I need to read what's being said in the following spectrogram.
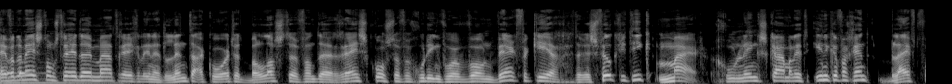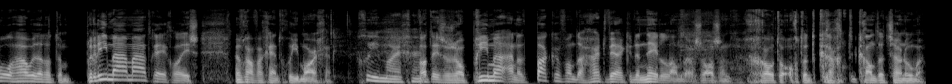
Een van de meest omstreden maatregelen in het Lenteakkoord... het belasten van de reiskostenvergoeding voor woon-werkverkeer. Er is veel kritiek, maar GroenLinks-Kamerlid Ineke van Gent... blijft volhouden dat het een prima maatregel is. Mevrouw van Gent, goedemorgen. Goedemorgen. Wat is er zo prima aan het pakken van de hardwerkende Nederlander... zoals een grote ochtendkrant het zou noemen?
